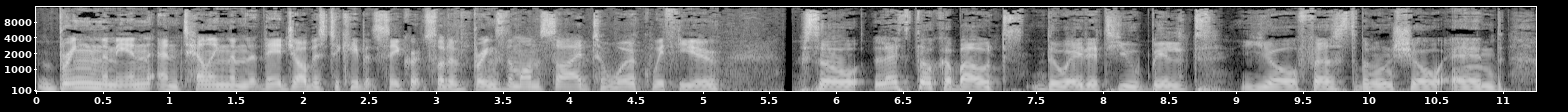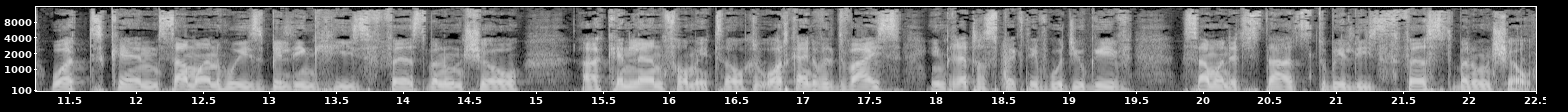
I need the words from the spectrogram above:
bringing them in and telling them that their job is to keep it secret sort of brings them on side to work with you. So let's talk about the way that you built your first balloon show and what can someone who is building his first balloon show uh, can learn from it. So what kind of advice in retrospective would you give someone that starts to build his first balloon show?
